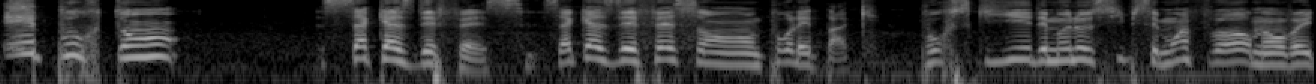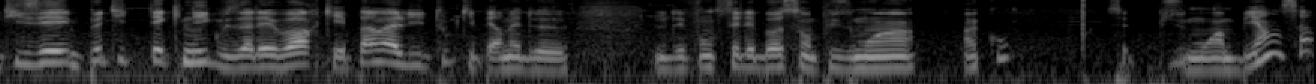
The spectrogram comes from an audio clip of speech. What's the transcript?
et pourtant ça casse des fesses. Ça casse des fesses pour les packs. Pour ce qui est des monocypes, c'est moins fort, mais on va utiliser une petite technique, vous allez voir, qui est pas mal du tout, qui permet de, défoncer les boss en plus ou moins un coup. C'est plus ou moins bien ça.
